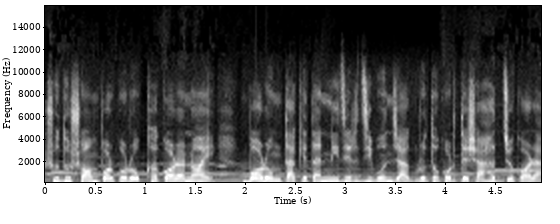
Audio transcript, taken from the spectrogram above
শুধু সম্পর্ক রক্ষা করা নয়, বরং তাকে তার নিজের জীবন জাগ্রত করতে সাহায্য করা।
